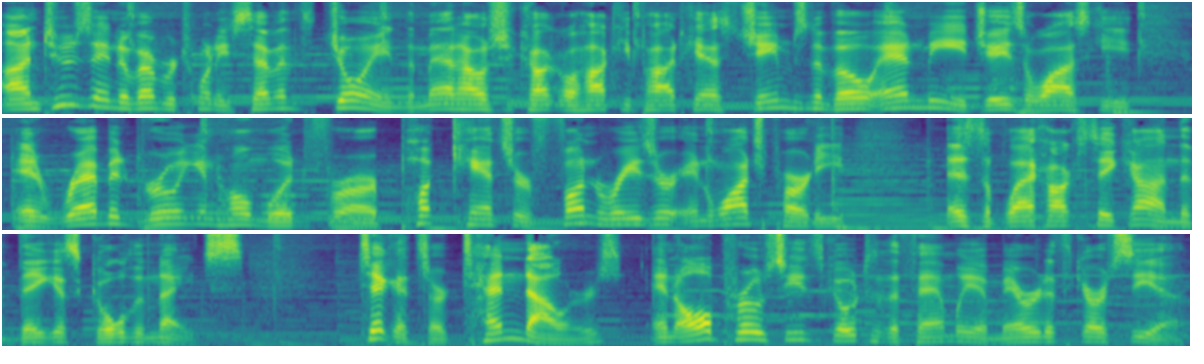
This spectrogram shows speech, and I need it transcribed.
On Tuesday, November 27th, join the Madhouse Chicago Hockey Podcast, James Neveau, and me, Jay Zawaski, at Rabid Brewing in Homewood for our Puck Cancer fundraiser and watch party as the Blackhawks take on the Vegas Golden Knights. Tickets are $10, and all proceeds go to the family of Meredith Garcia.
